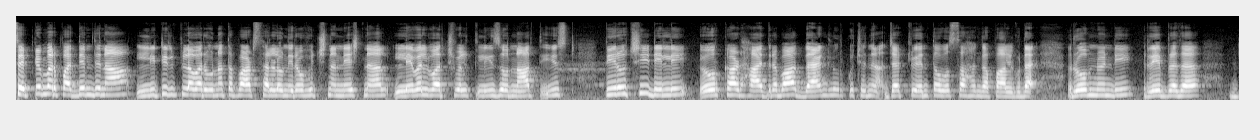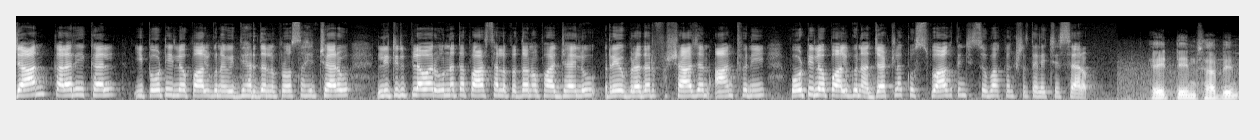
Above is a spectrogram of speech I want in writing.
సెప్టెంబర్ పద్దెనిమిదిన లిటిల్ ఫ్లవర్ ఉన్నత పాఠశాలలో నిర్వహించిన నేషనల్ లెవెల్ వర్చువల్ క్లీజో నార్త్ ఈస్ట్ తిరుచి ఢిల్లీ యోర్కాడ్ హైదరాబాద్ బెంగళూరుకు చెందిన జట్లు ఎంతో ఉత్సాహంగా పాల్గొన్నాయి. రోమ్ నుండి రే బ్రదర్ జాన్ కలరికల్ ఈ పోటీలో పాల్గొన్న విద్యార్థులను ప్రోత్సహించారు. లిటిల్ ఫ్లవర్ ఉన్నత పాఠశాల ప్రధానోపాధ్యాయులు రేవ్ బ్రదర్ షాజన్ ఆంటోనీ పోటీలో పాల్గొన్న జట్లకు స్వాగతించి శుభాకాంక్షలు తెలియజేశారు. Eight teams have been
